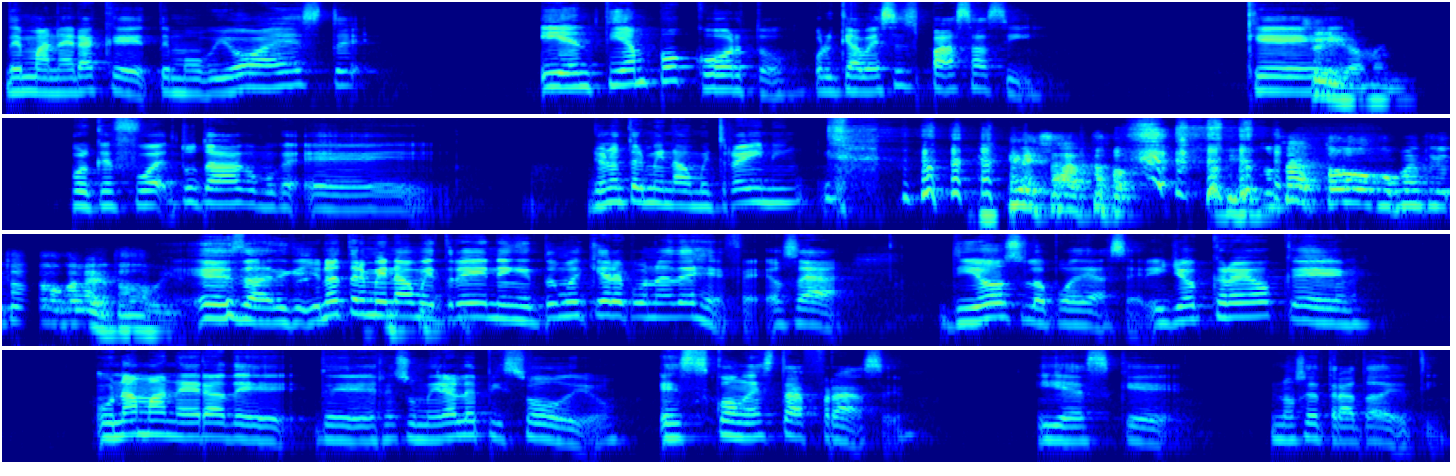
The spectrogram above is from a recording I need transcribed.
de manera que te movió a este y en tiempo corto, porque a veces pasa así. Que Sí, amén. porque fue, tú estabas como que, eh, yo no he terminado mi training. Exacto. Tú sabes todos los documentos que yo tengo que leer todavía. Exacto, que yo no he terminado mi training y tú me quieres poner de jefe. O sea, Dios lo puede hacer. Y yo creo que una manera de, de resumir el episodio es con esta frase, y es que no se trata de ti.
